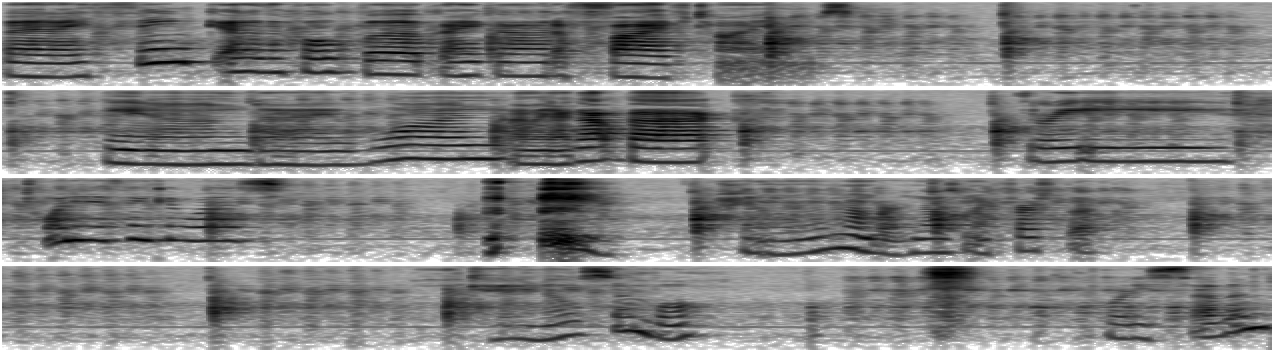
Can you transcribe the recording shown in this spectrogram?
But I think out of the whole book, I got a five times. And I won, I mean, I got back 320, I think it was. I don't. That was my first book. Okay, no symbol. 47.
